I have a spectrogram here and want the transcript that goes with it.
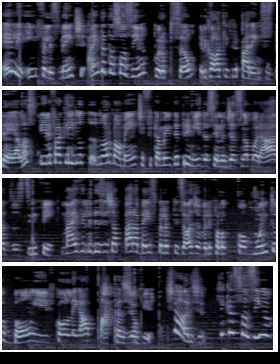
Ele, infelizmente, ainda tá sozinho, por opção. Ele coloca entre parênteses delas. E ele fala que ele normalmente fica meio deprimido, assim, no dia dos namorados, enfim. Mas ele deseja parabéns pelo episódio. Ele falou que ficou muito bom e ficou legal pacas de ouvir. Jorge, fica sozinho.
